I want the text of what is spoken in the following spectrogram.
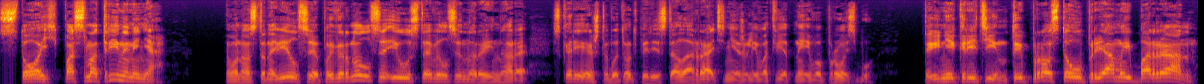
«Стой! Посмотри на меня!» Он остановился, повернулся и уставился на Рейнара, скорее, чтобы тот перестал орать, нежели в ответ на его просьбу. «Ты не кретин, ты просто упрямый баран!»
